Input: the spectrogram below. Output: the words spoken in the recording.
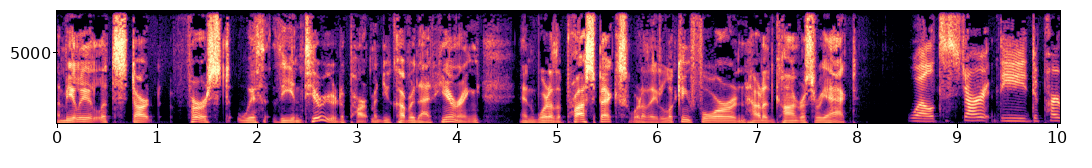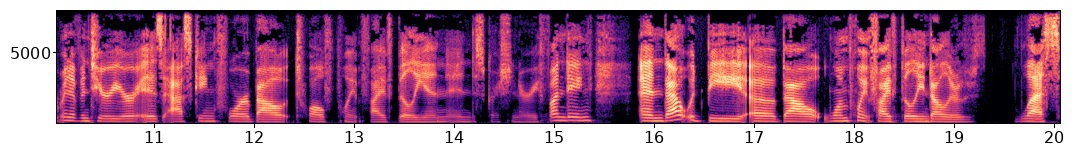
Amelia, let's start first with the Interior Department. You covered that hearing. And what are the prospects? What are they looking for? And how did Congress react? Well, to start, the Department of Interior is asking for about 12.5 billion in discretionary funding, and that would be about 1.5 billion dollars less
